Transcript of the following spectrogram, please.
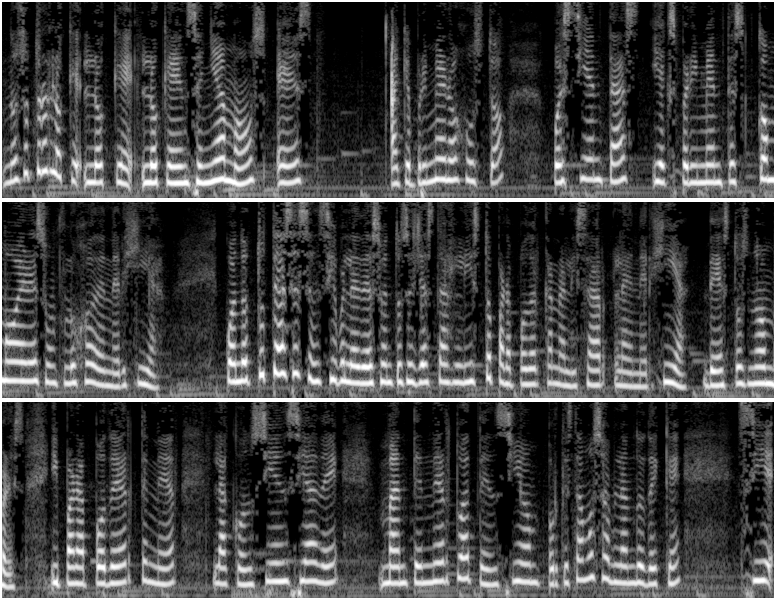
nosotros lo que lo que lo que enseñamos es a que primero justo pues sientas y experimentes cómo eres un flujo de energía. Cuando tú te haces sensible de eso, entonces ya estás listo para poder canalizar la energía de estos nombres y para poder tener la conciencia de mantener tu atención, porque estamos hablando de que si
